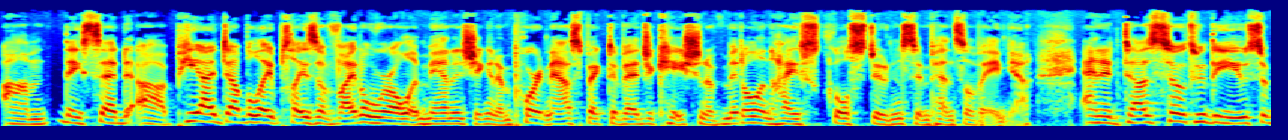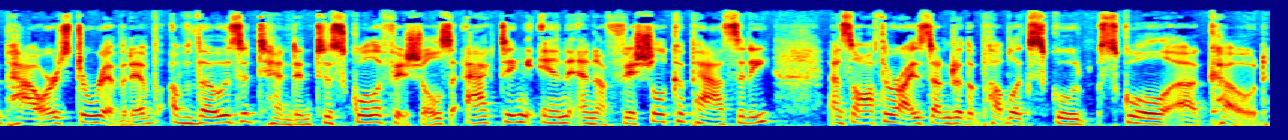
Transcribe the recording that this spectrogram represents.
Um, they said uh, PIAA plays a vital role in managing an important aspect of education of middle and high school students in Pennsylvania. And it does so through the use of powers derivative of those attendant to school officials acting in an official capacity as authorized under the public school, school uh, code.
